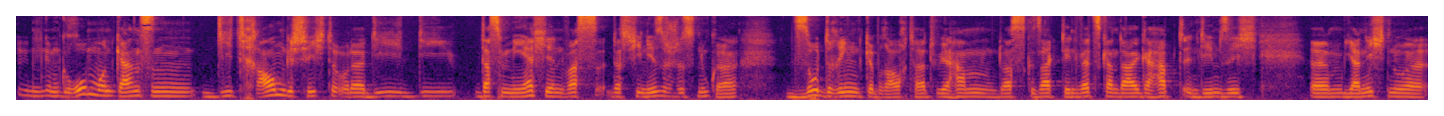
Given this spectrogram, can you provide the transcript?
im Groben und Ganzen die Traumgeschichte oder die, die, das Märchen, was das chinesische Snooker so dringend gebraucht hat. Wir haben, du hast gesagt, den Wettskandal gehabt, in dem sich ähm, ja nicht nur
